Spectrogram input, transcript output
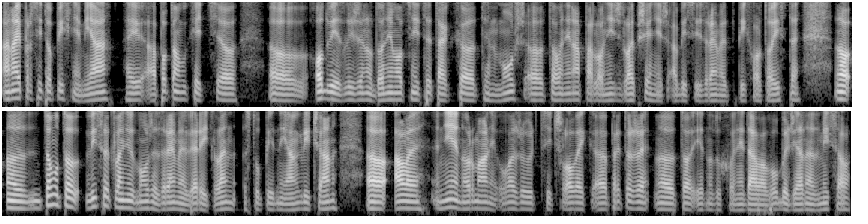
A najprv si to pichnem ja, hej, a potom keď odviezli ženu do nemocnice, tak eh, ten muž eh, toho nenapadlo nič lepšie, než aby si zrejme pichol to isté. No, tomuto vysvetleniu môže zrejme veriť len stupidný angličan, ale nie je normálne uvažujúci človek, pretože to jednoducho nedáva vôbec žiaden zmysel.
